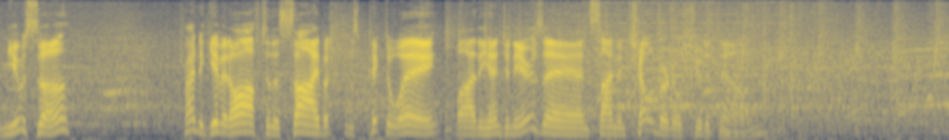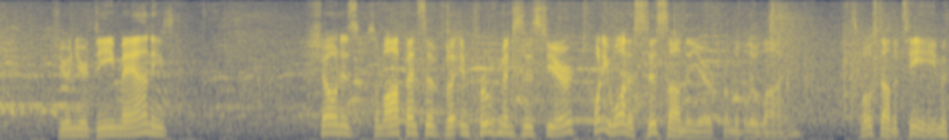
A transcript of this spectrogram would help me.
Musa tried to give it off to the side, but was picked away by the Engineers, and Simon Chelbert will shoot it down. Junior D man, he's shown his some offensive improvements this year. 21 assists on the year from the blue line. It's most on the team.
